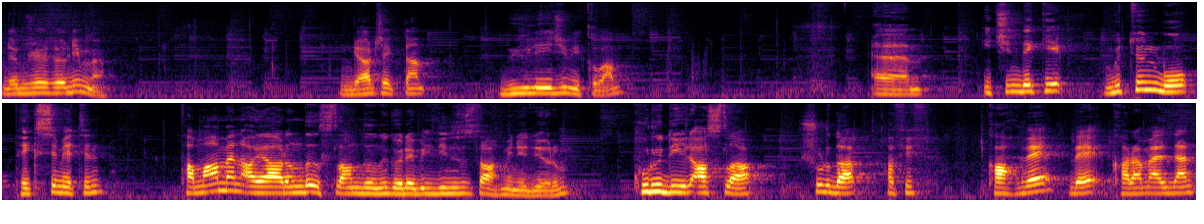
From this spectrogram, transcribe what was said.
Ne bir şey söyleyeyim mi? Gerçekten büyüleyici bir kıvam. Ee, içindeki bütün bu peksimetin tamamen ayarında ıslandığını görebildiğinizi tahmin ediyorum. Kuru değil asla. Şurada hafif kahve ve karamelden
